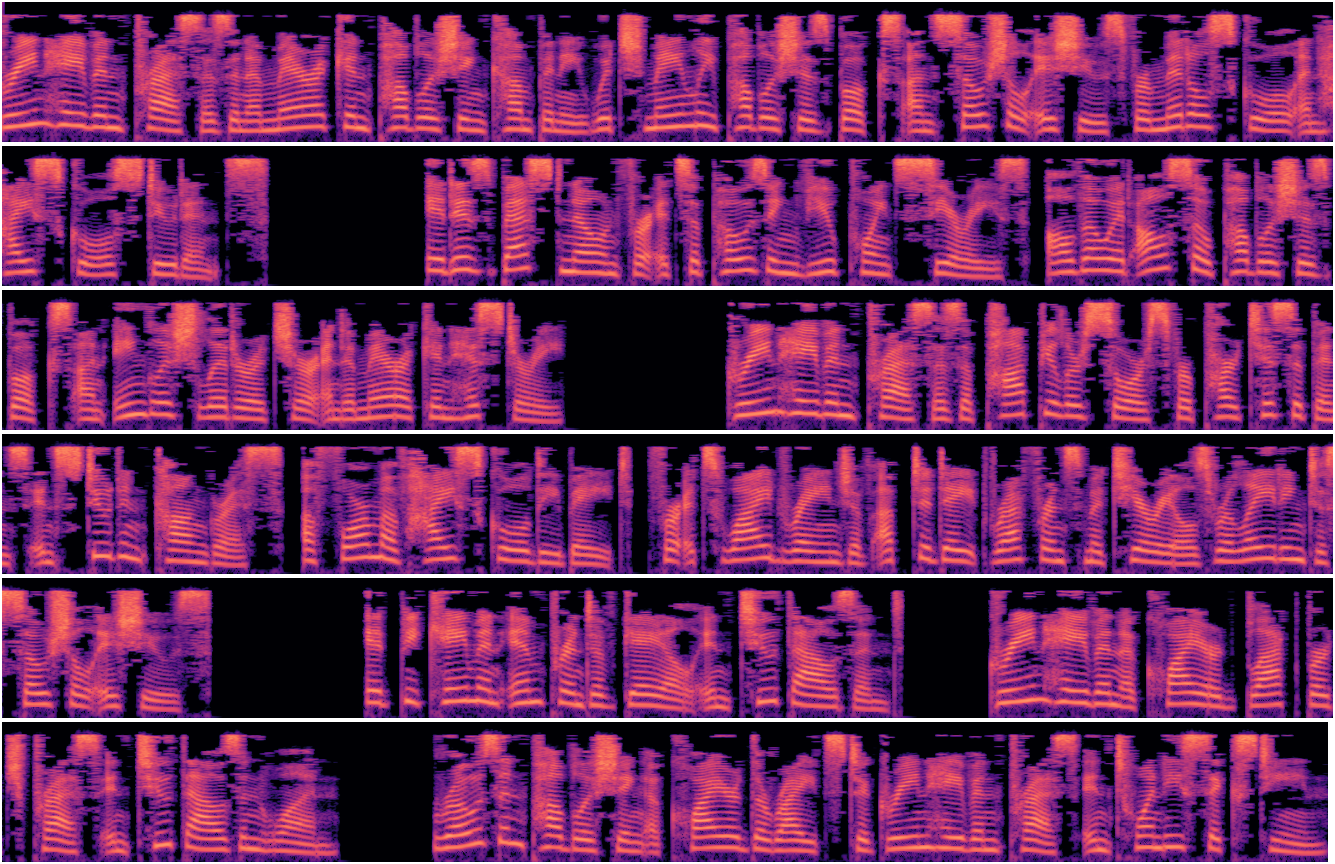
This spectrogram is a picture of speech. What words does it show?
Greenhaven Press is an American publishing company which mainly publishes books on social issues for middle school and high school students. It is best known for its Opposing Viewpoints series, although it also publishes books on English literature and American history. Greenhaven Press is a popular source for participants in Student Congress, a form of high school debate, for its wide range of up-to-date reference materials relating to social issues. It became an imprint of Gale in 2000. Greenhaven acquired Blackbirch Press in 2001. Rosen Publishing acquired the rights to Greenhaven Press in 2016.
